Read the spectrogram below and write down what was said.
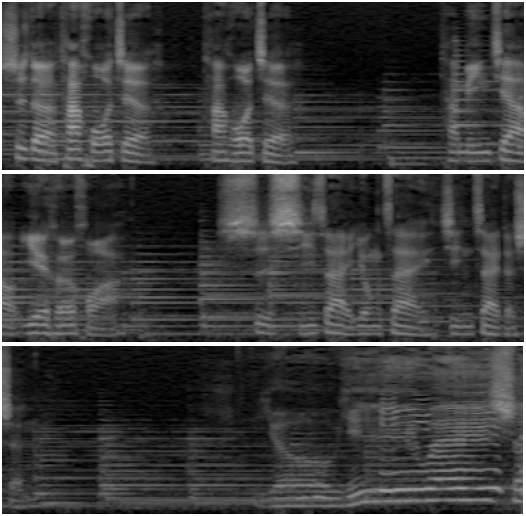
是的，他活着，他活着，他名叫耶和华，是昔在、永在、今在的神。有一位神，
